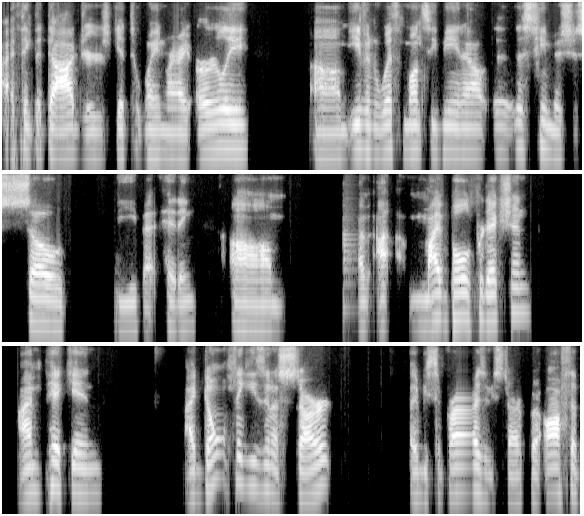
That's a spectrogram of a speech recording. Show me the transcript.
I think the Dodgers get to Wainwright early. Um, even with Muncy being out, this team is just so deep at hitting. Um, I, I, my bold prediction, I'm picking. I don't think he's gonna start. I'd be surprised if he start, but off the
